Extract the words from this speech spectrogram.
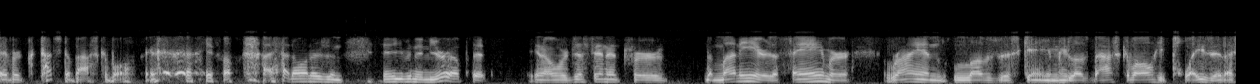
ever touched a basketball. you know, I had owners and even in Europe that you know were just in it for the money or the fame. Or Ryan loves this game. He loves basketball. He plays it. I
